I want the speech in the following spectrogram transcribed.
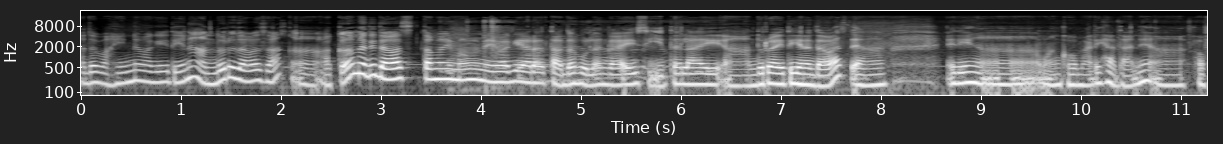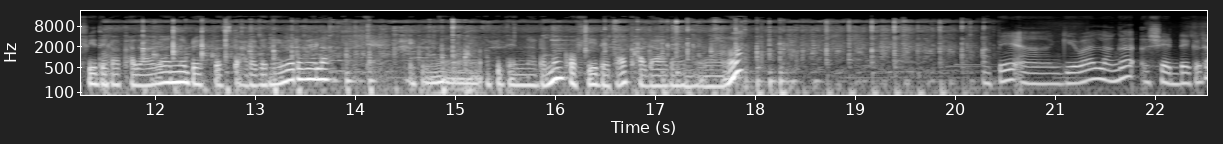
අද වහින්න වගේ තියෙන අඳුරු දවසක් අකමැති දවස් තමයි මම මේ වගේ අර තද හුළඟයි සීතලයි අඳුරයි තියෙන දවස්. ඉතින් මංකෝමරි හදන්නේ කොෆී දෙකක් හදාගන්න බ්‍රෙක්ෆස්ට අරගෙන ඉවර වෙලා. ඉතින් අපි දෙන්නටම කොෆී දෙකක් හදාගන්නවා අපේ ගෙවල් ළඟ ෂෙඩ් එකට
